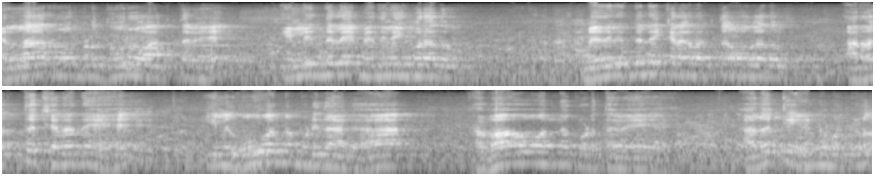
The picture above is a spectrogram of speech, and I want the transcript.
ಎಲ್ಲ ರೋಗಗಳು ದೂರವಾಗ್ತವೆ, ಇಲ್ಲಿಂದಲೇ ಮೆದುಳಿಗೆ ಬರೋದು, ಮೆದುಳಿಂದಲೇ ಕೆಲವು ರಕ್ತ ಹೋಗೋದು, ಆ ರಕ್ತ ಚಲನೆ ಇಲ್ಲಿ ಹೂವನ್ನು ಮುಡಿದಾಗ ಪ್ರಭಾವವನ್ನು ಕೊಡ್ತವೆ. ಅದಕ್ಕೆ ಹೆಣ್ಣು ಮಕ್ಕಳು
